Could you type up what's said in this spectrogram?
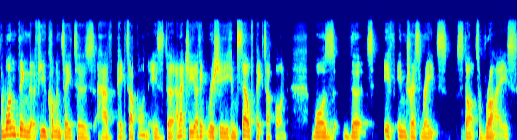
The one thing that a few commentators have picked up on is that, and actually I think Rishi himself picked up on, was that if interest rates start to rise,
